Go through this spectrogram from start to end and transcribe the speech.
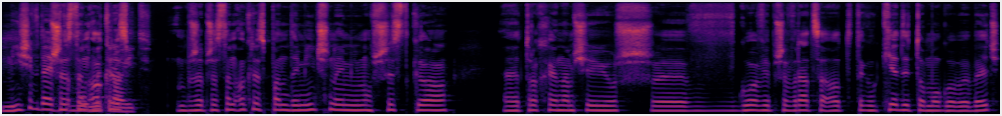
Mnie się wydaje, że przez to był ten okres- Metroid. że przez ten okres pandemiczny mimo wszystko trochę nam się już e, w głowie przewraca od tego, kiedy to mogłoby być.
